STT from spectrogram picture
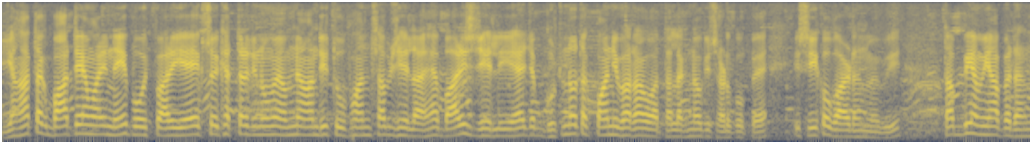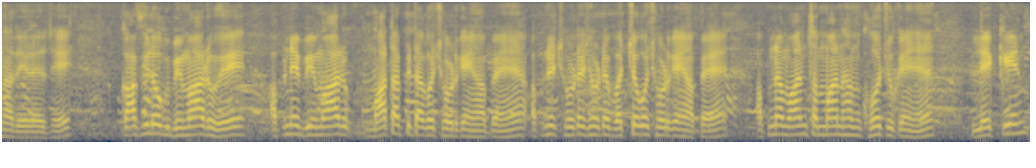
यहाँ तक बातें हमारी नहीं पहुँच पा रही है। एक सौ इकहत्तर दिनों में हमने आंधी तूफ़ान सब झेला है, बारिश झेली है। जब घुटनों तक पानी भरा हुआ था लखनऊ की सड़कों पे, इस इको गार्डन में भी, तब भी हम यहाँ पे धरना दे रहे थे। काफ़ी लोग बीमार हुए, अपने बीमार माता पिता को छोड़ के यहाँ पे हैं, अपने छोटे छोटे बच्चों को छोड़ के यहाँ पे हैं, अपना मान सम्मान हम खो चुके हैं, लेकिन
